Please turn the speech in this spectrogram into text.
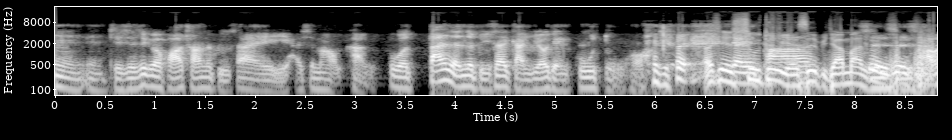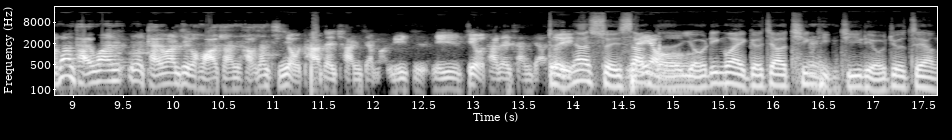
嗯嗯，其实这个划船的比赛也还是蛮好看的，不过单人的比赛感觉有点孤独哦，而且速度也是比较慢的。是是，好像台湾，因为台湾这个划船好像只有他在参加嘛，女子女子只有他在参加。对，那水上的有另外一个叫蜻蜓激流，就这样。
